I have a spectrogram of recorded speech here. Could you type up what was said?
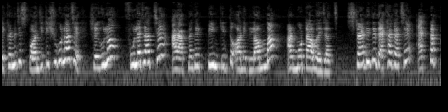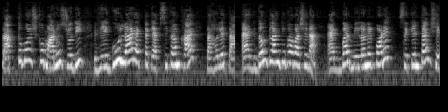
সেখানে যে স্পঞ্জি টিস্যু গুলো আছে, সেগুলো ফুলে যাচ্ছে আর আপনাদের পিন কিন্তু অনেক লম্বা আর মোটা হয়ে যাচ্ছে। স্টাডিতে দেখা গেছে একটা প্রাপ্তবয়স্ক মানুষ যদি রেগুলার একটা ক্যাপসিকাম খায়, তাহলে তা একদম ক্লান্তি ভাব আসে না। একবার মিলনের পরে সেকেন্ড টাইম সে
